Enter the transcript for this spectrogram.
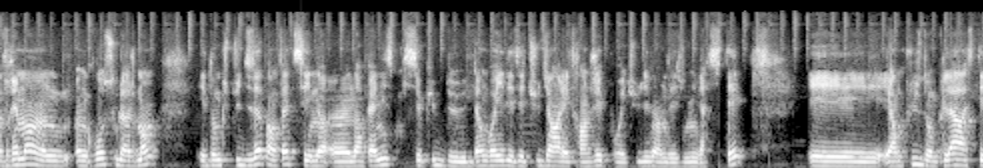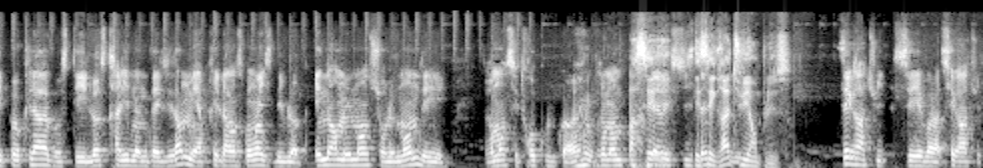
vraiment un, gros soulagement. Et donc StudiesUp, en fait, c'est un organisme qui s'occupe d'envoyer des étudiants à l'étranger pour étudier dans des universités. Et, et, en plus, donc là, à cette époque-là, bon, c'était l'Australie et la Nouvelle-Zélande, mais après, là, en ce moment, il se développe énormément sur le monde et vraiment, c'est trop cool, quoi. vraiment parfait avec Et c'est gratuit en plus. C'est gratuit. C'est voilà, c'est gratuit.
